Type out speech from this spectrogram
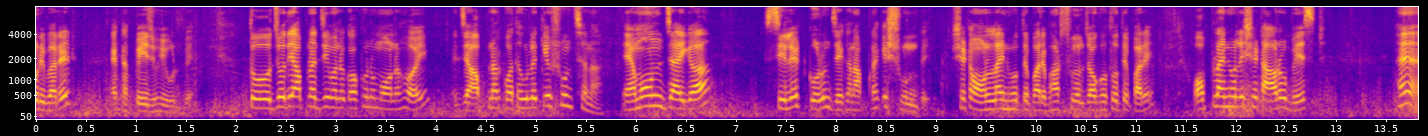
পরিবারের একটা পেজ হয়ে উঠবে। তো যদি আপনার জীবনে কখনো মনে হয় যে আপনার কথাগুলো কেউ শুনছে না, এমন জায়গা সিলেক্ট করুন যেখানে আপনাকে শুনবে। সেটা অনলাইন হতে পারে ভার্চুয়াল জগৎ হতে পারে। অফলাইন হলে সেটা আরও বেস্ট হ্যাঁ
